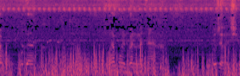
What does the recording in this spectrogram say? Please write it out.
ياخذ ولا يمول بل مكان وزع الشيء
